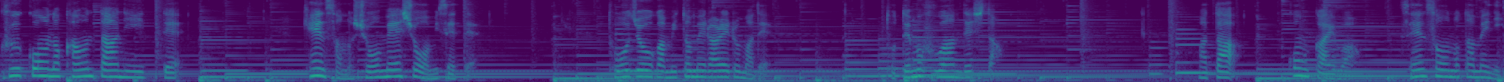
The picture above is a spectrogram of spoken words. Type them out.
空港のカウンターに行って検査の証明書を見せて搭乗が認められるまでとても不安でした。また今回は戦争のために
